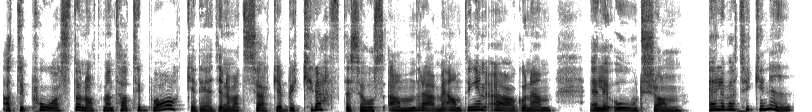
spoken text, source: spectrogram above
att du påstår något men tar tillbaka det genom att söka bekräftelse hos andra med antingen ögonen eller ord som, eller vad tycker ni?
